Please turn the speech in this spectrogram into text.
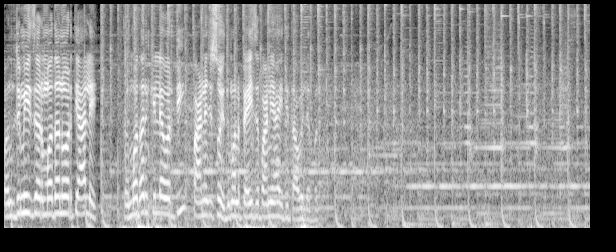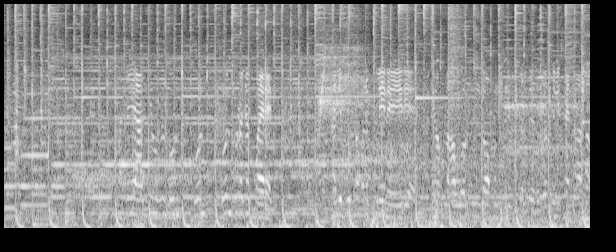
पण तुम्ही जर मदनवरती आले तर मदन किल्ल्यावरती पाण्याची सोय तुम्हाला प्यायचं पाणी आहे तिथं अवेलेबल आता हे अगदी फक्त दोन दोन दोन फुटाच्याच बाहेर आहेत. आणि खाली पूर्णपणे प्लेन आहे एरिया आहे. आणि आपला हा वरतून जो आपण क्लिक करतो जसं मी सांगितलं असा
